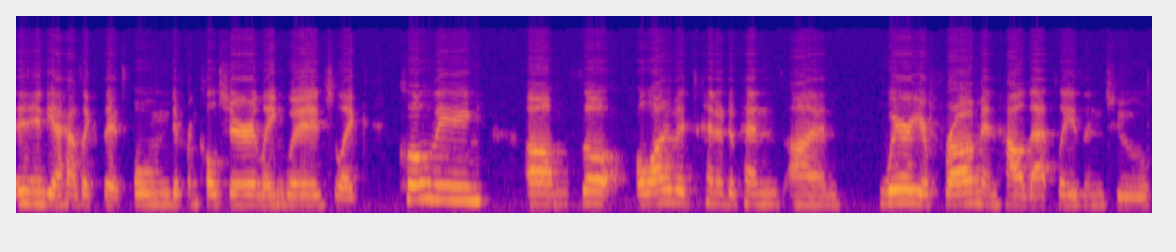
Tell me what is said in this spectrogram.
in India has like its own different culture, language, like clothing. Um, so a lot of it kind of depends on where you're from and how that plays into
